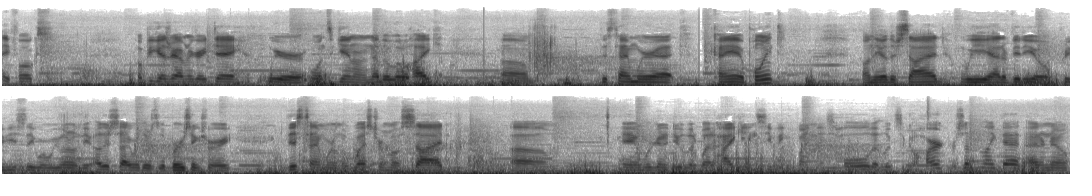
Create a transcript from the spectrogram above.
Hey folks, hope you guys are having a great day. We're once again on another little hike. Um, this time we're at Kaea Point. On the other side, we had a video previously where we went on the other side where there's a bird sanctuary. This time we're on the westernmost side. Um, and we're gonna do a little bit of hiking, and see if we can find this hole that looks like a heart or something like that. I don't know,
